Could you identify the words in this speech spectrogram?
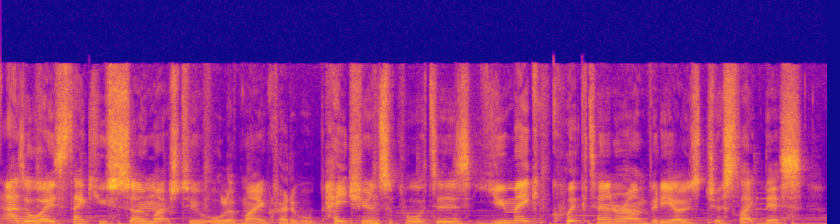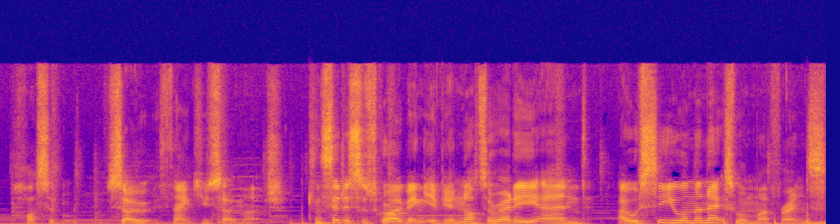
As always, thank you so much to all of my incredible Patreon supporters. You make quick turnaround videos just like this possible. So thank you so much. Consider subscribing if you're not already and I will see you on the next one, my friends.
